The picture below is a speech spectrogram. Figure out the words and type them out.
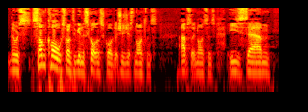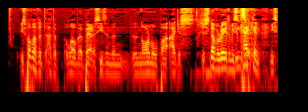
there was some calls for him to be in the Scotland squad, which is just nonsense, absolute nonsense. He's um, he's probably had, had a, a little bit better season than, than normal, but I just just never rated him. He's, He's a- kicking. he's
